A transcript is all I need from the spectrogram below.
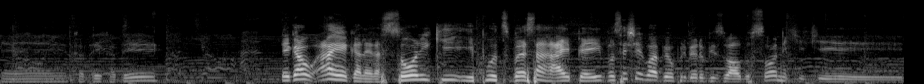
É, cadê, cadê? Legal. Ah, é, galera. Sonic e, putz, essa hype aí. Você chegou a ver o primeiro visual do Sonic que,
